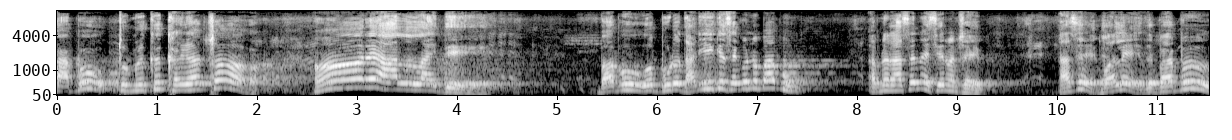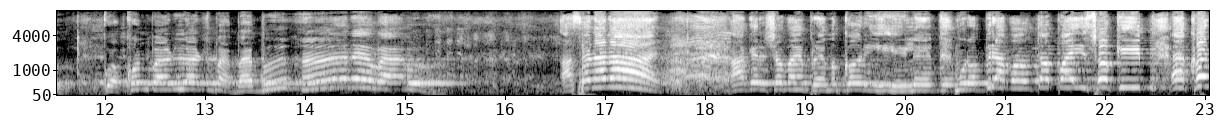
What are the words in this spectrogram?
বাবু, তুমি কি খাইয়াছ? আরে আল্লাহ দে। বাবু, ও বুড়ো দাঁড়িয়ে গেছে কোনো বাবু? আপনার আছে না চেয়ারম্যান সাহেব? আছে? বলে যে, বাবু, কখন বাড়ি আসবা বাবু? আরে বাবু আছে না নাই? আগের সময় প্রেম করিলে মুরব্বীরা বলতো, পাইছ কি? এখন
